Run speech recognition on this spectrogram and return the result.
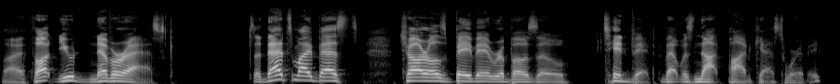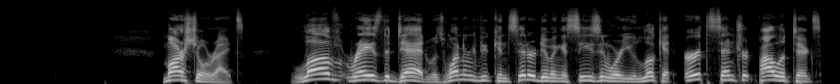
I thought you'd never ask. So that's my best Charles Bebe Rebozo tidbit that was not podcast worthy. Marshall writes, Love Raise the Dead. Was wondering if you consider doing a season where you look at Earth centric politics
